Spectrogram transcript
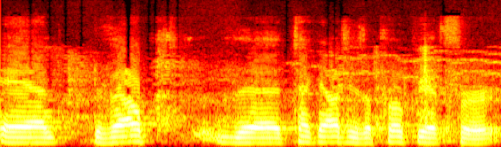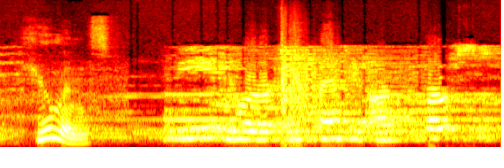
and develop the technology as appropriate for humans. We were implanting our first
